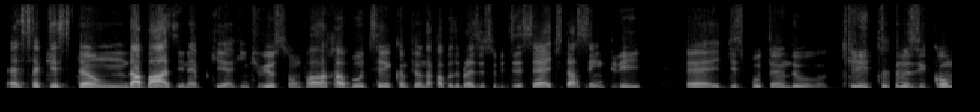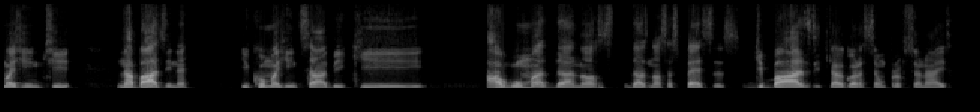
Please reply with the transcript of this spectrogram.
essa questão da base, né? Porque a gente viu o São Paulo acabou de ser campeão da Copa do Brasil Sub-17, está sempre é, disputando títulos e como a gente na base, né? E como a gente sabe que alguma da no, das nossas peças de base que agora são profissionais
